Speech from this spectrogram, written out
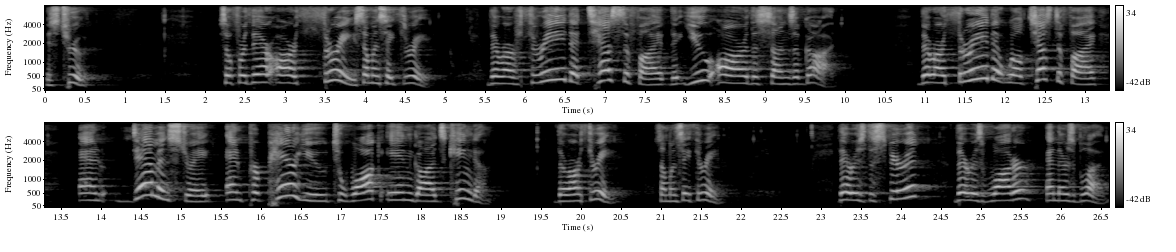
is true. So, for there are three, someone say three. There are three that testify that you are the sons of God. There are three that will testify and demonstrate and prepare you to walk in God's kingdom. There are three. Someone say three. There is the Spirit, there is water, and there's blood.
